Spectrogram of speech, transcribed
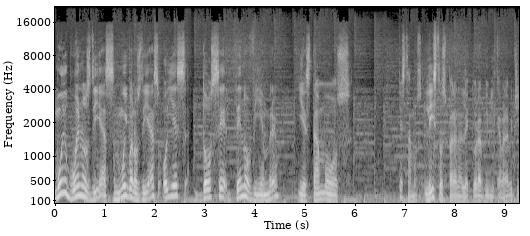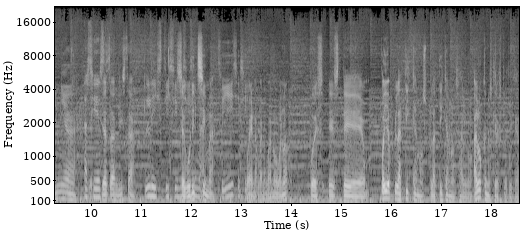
Muy buenos días, muy buenos días. Hoy es 12 de noviembre y estamos... ¿Qué estamos? Listos para la lectura bíblica, ¿verdad, Virginia? Así es. ¿Ya estás lista? Listísima. Segurísima. Sí, sí, sí. Bueno, bueno, bueno, bueno. Pues, este... Oye, platícanos, platícanos algo. Algo que nos quieras platicar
